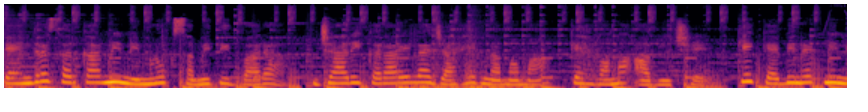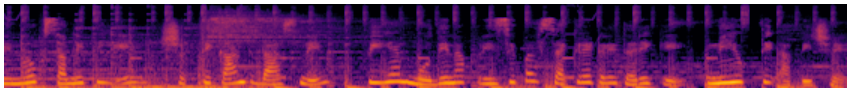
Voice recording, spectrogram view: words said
કેન્દ્ર સરકારની નિમણૂક સમિતિ દ્વારા જારી કરાયેલા જાહેરનામામાં કહેવામાં આવ્યું છે કે કેબિનેટની નિમણૂક સમિતિએ શક્તિકાંત દાસને પીએમ મોદીના પ્રિન્સિપલ સેક્રેટરી તરીકે નિયુક્તિ આપી છે.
